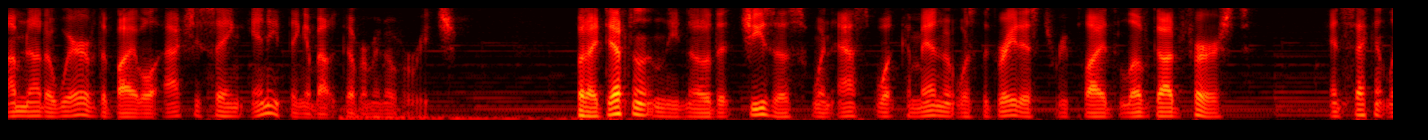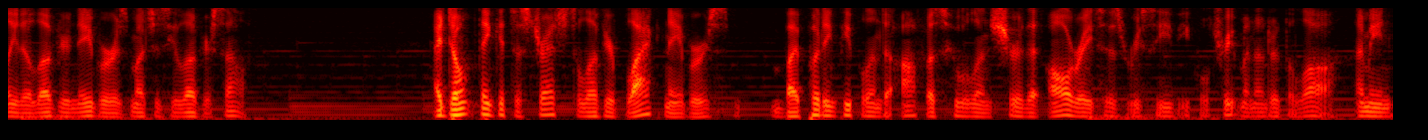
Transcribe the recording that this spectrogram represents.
I'm not aware of the Bible actually saying anything about government overreach. But I definitely know that Jesus, when asked what commandment was the greatest, replied, Love God first, and secondly, to love your neighbor as much as you love yourself. I don't think it's a stretch to love your black neighbors by putting people into office who will ensure that all races receive equal treatment under the law. I mean,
